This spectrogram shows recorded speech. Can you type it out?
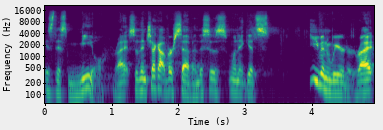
is this meal, right? So then check out verse 7. This is when it gets even weirder, right?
